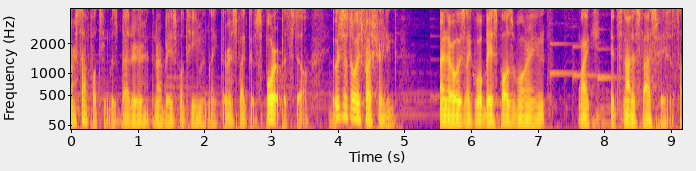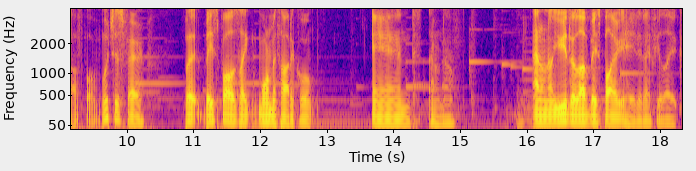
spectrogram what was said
our softball team was better than our baseball team in like the respective sport, but still, it was just always frustrating. And they're always like, "Well, baseball is boring. Like it's not as fast paced as softball," which is fair. But baseball is like more methodical, and I don't know. I don't know. You either love baseball or you hate it. I feel like.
